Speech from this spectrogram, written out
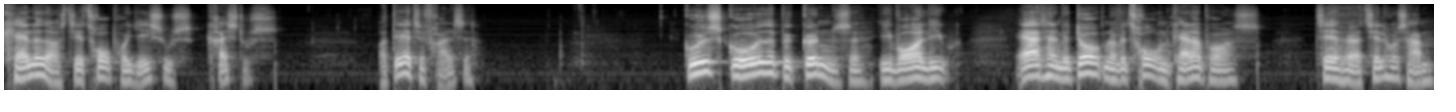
kaldet os til at tro på Jesus Kristus. Og det er til frelse. Guds gode begyndelse i vores liv er, at han ved dåben og ved troen kalder på os til at høre til hos ham,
